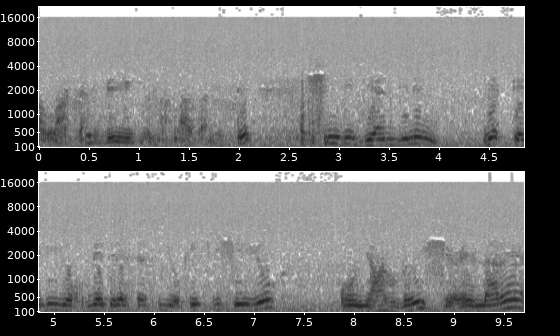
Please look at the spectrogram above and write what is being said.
Allah seni büyük insanlardan etti. Şimdi kendinin mektebi yok, medresesi yok, hiçbir şey yok. O yazdığı şiirleri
